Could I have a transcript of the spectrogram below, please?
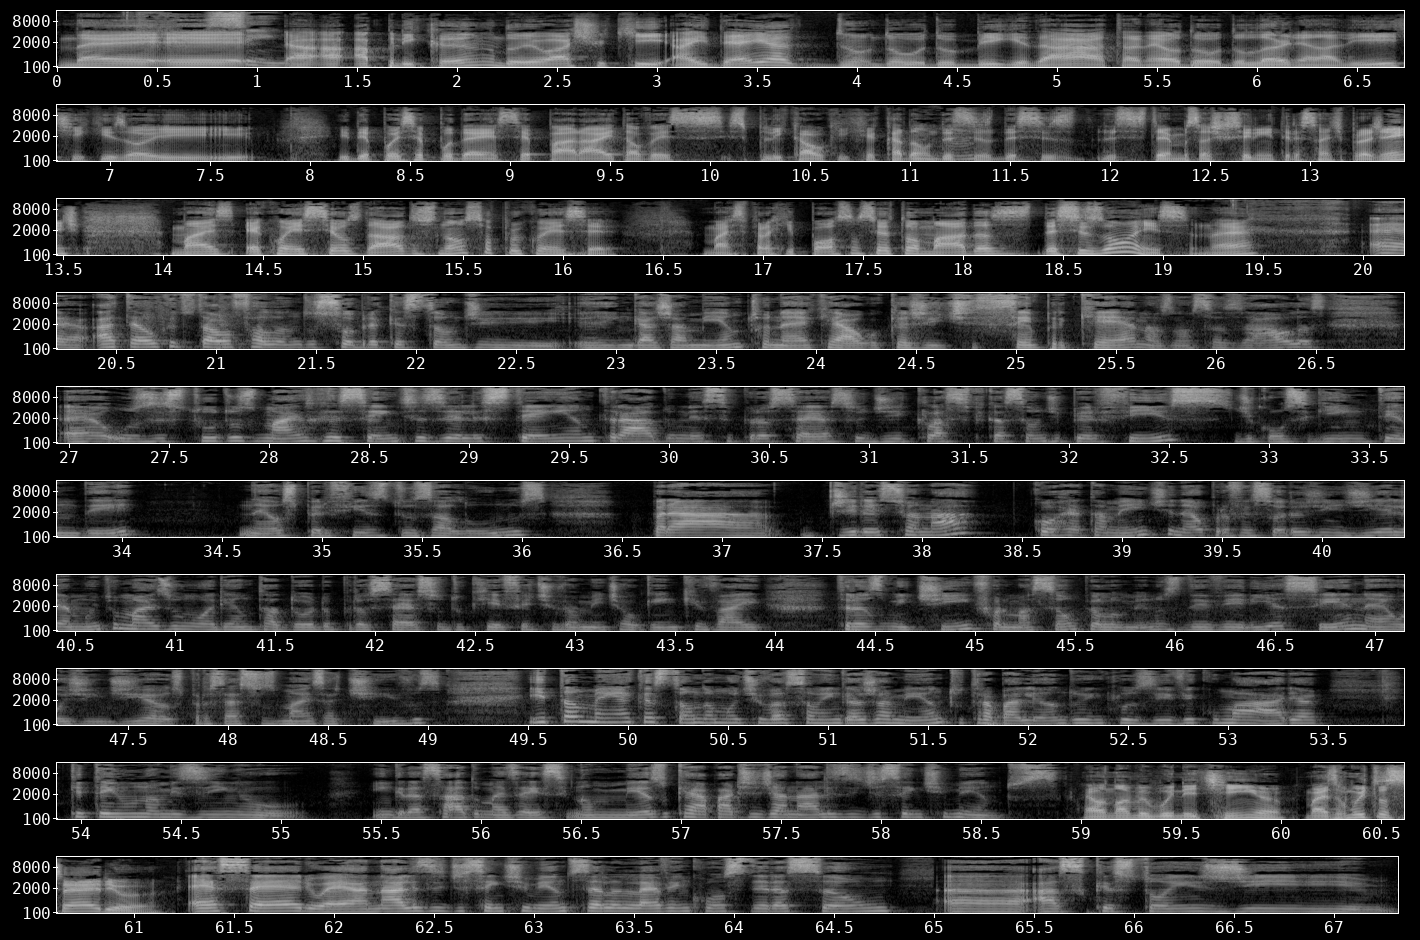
né, é, a, aplicando, eu acho que a ideia do, do, do Big Data, né, do, do Learning Analytics, e, e, depois você puder separar e talvez explicar o que, é cada um uhum. desses, desses, desses termos, acho que seria interessante para gente, mas é conhecer os dados não só por conhecer, mas para que possam ser tomadas decisões, né? É, até o que tu estava falando sobre a questão de eh, engajamento, né, que é algo que a gente sempre quer nas nossas aulas, é, os estudos mais recentes, eles têm entrado nesse processo de classificação de perfis, de conseguir entender, né, os perfis dos alunos, para direcionar corretamente, né? O professor hoje em dia ele é muito mais um orientador do processo do que efetivamente alguém que vai transmitir informação, pelo menos deveria ser, né? Hoje em dia os processos mais ativos e também a questão da motivação e engajamento, trabalhando inclusive com uma área que tem um nomezinho engraçado, mas é esse nome mesmo, que é a parte de análise de sentimentos. É um nome bonitinho, mas muito sério. É sério, é a análise de sentimentos, ela leva em consideração uh, as questões de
